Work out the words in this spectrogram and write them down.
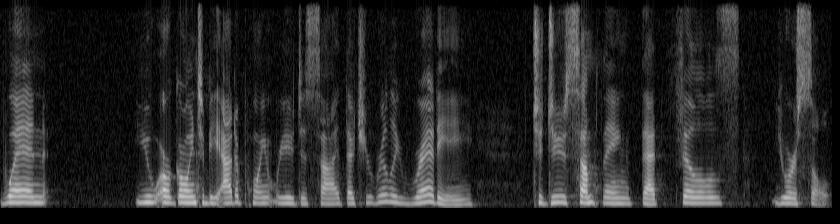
when you are going to be at a point where you decide that you're really ready to do something that fills your soul.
